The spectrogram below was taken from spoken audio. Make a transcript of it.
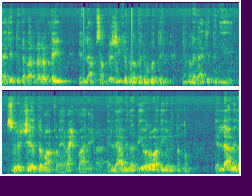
രാജ്യത്തിന്റെ ഭരണഘടനയും എല്ലാം സംരക്ഷിക്കപ്പെടുന്ന രൂപത്തിൽ ഞങ്ങളെ രാജ്യത്തെ നീ സുരക്ഷിതത്വമാക്കണേ റഹ്മാനെ. എല്ലാവിധ തീവ്രവാദികളിൽ നിന്നും എല്ലാവിധ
